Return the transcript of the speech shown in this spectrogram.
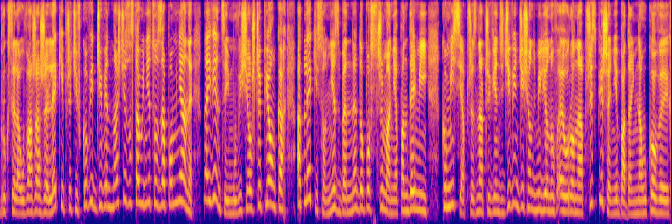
Bruksela uważa, że leki przeciw COVID-19 zostały nieco zapomniane. Najwięcej mówi się o szczepionkach, a leki są niezbędne do powstrzymania pandemii. Komisja przeznaczy więc 90 milionów euro na przyspieszenie badań naukowych.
